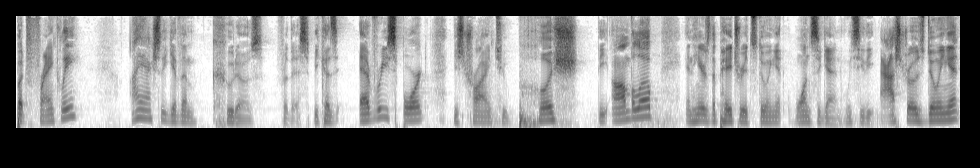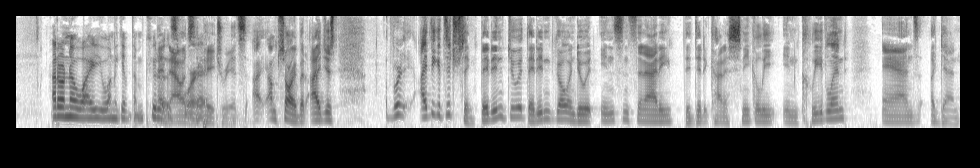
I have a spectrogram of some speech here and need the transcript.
But frankly, I actually give them kudos for this because every sport is trying to push the envelope. And here's the Patriots doing it once again. We see the Astros doing it, I don't know why you want to give them kudos and now it's the it. Patriots. I, I'm sorry, but I just. I think it's interesting. They didn't do it. They didn't go and do it in Cincinnati. They did it kind of sneakily in Cleveland. And again,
